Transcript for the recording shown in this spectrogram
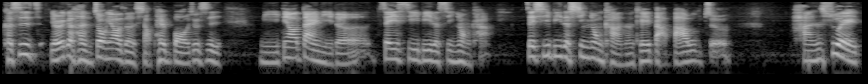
可是有一个很重要的小配包，就是你一定要带你的 JCB 的信用卡，JCB 的信用卡呢可以打八五折。含税，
